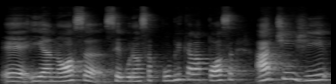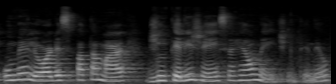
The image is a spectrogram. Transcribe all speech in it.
é, e a nossa segurança pública ela possa atingir o melhor desse patamar de inteligência realmente, entendeu?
